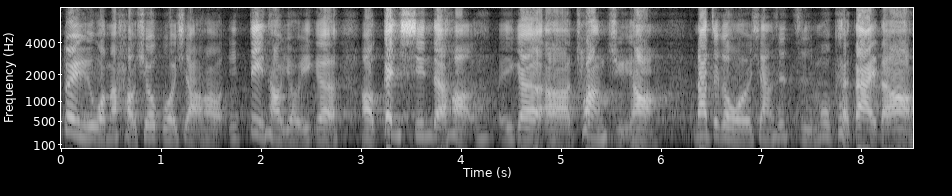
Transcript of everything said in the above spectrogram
对于我们好修国小哈，一定哈有一个哦更新的哈一个呃创举哈，那这个我想是指目可待的哦。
